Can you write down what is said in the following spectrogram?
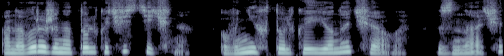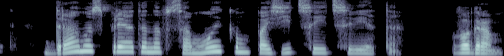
она выражена только частично, в них только ее начало. Значит, Драма спрятана в самой композиции цвета. Ваграм,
